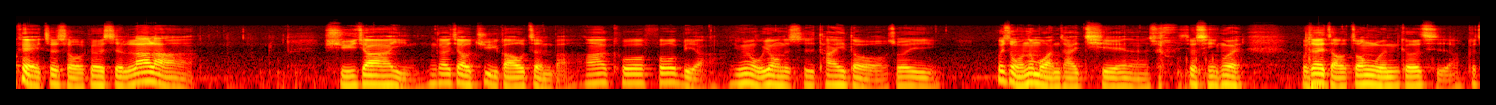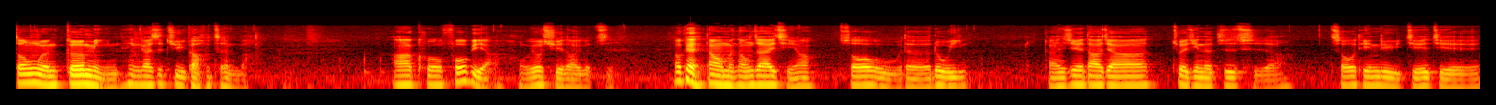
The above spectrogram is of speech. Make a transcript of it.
OK，这首歌是拉拉，徐佳莹，应该叫惧高症吧，Aquaphobia。因为我用的是 Tidal，所以为什么那么晚才切呢？就是因为我在找中文歌词啊，中文歌名应该是惧高症吧，Aquaphobia。我又学到一个字。OK，当我们同在一起哦，周五的录音，感谢大家最近的支持啊，收听率节节。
